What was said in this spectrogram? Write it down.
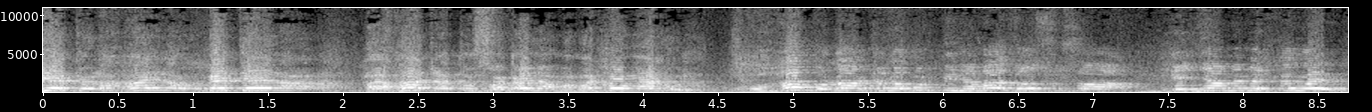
Yeto la haila uketela hahata tuswakana mama tongalula. Uhambo la tana kuti namazo suswa ngenyame metkelwe.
